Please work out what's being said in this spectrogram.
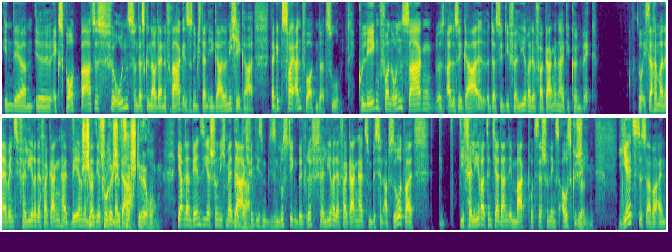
in der äh, Exportbasis für uns? Und das ist genau deine Frage. Ist es nämlich dann egal oder nicht egal? Da gibt es zwei Antworten dazu. Kollegen von uns sagen, das ist alles egal, das sind die Verlierer der Vergangenheit, die können weg. So, ich sage immer, naja, wenn sie Verlierer der Vergangenheit wären, dann wären sie ja schon nicht mehr da. Zerstörung. Ja, aber dann wären sie ja schon nicht mehr da. da. Ich finde diesen, diesen lustigen Begriff Verlierer der Vergangenheit so ein bisschen absurd, weil die, die Verlierer sind ja dann im Marktprozess schon längst ausgeschieden. Ja. Jetzt ist aber ein,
